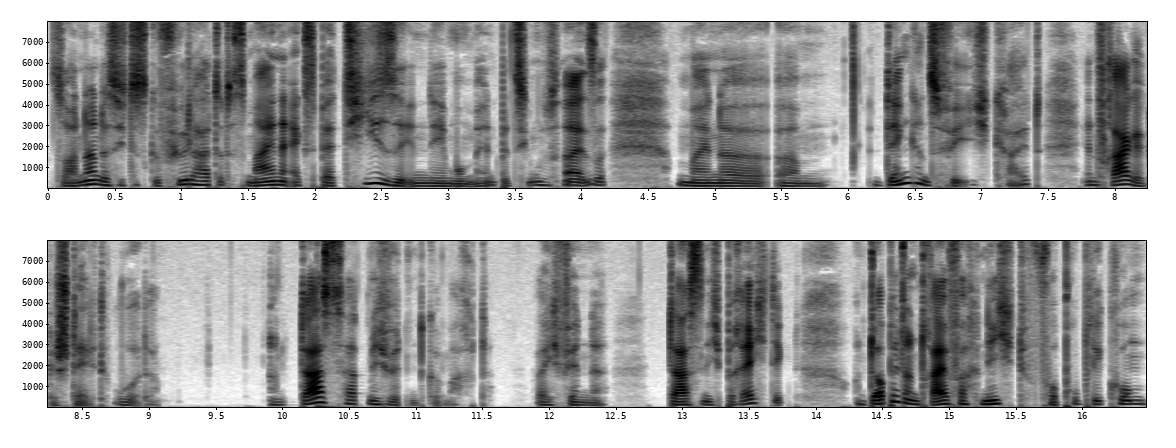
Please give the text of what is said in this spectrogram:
sondern dass ich das Gefühl hatte, dass meine Expertise in dem Moment, beziehungsweise meine ähm, Denkensfähigkeit in Frage gestellt wurde. Und das hat mich wütend gemacht, weil ich finde, das nicht berechtigt und doppelt und dreifach nicht vor Publikum,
